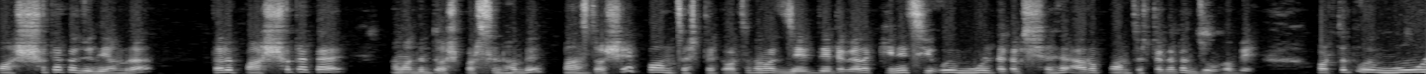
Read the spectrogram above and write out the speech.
পাঁচশো টাকা যদি আমরা, তাহলে পাঁচশো টাকায় আমাদের দশ পার্সেন্ট হবে, পাঁচ দশে পঞ্চাশ টাকা। অর্থাৎ আমরা যে যে টাকাটা কিনেছি, ওই মূল টাকার সাথে আরও পঞ্চাশ টাকাটা যোগ হবে। অর্থাৎ ওই মূল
